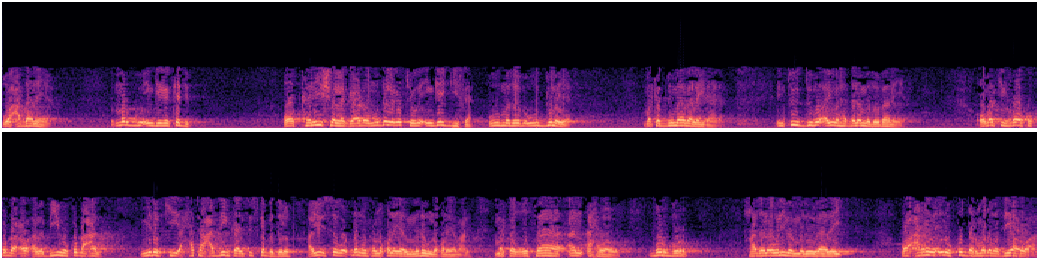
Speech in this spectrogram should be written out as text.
wuu caddaanayaa markuu ingega kadib oo kaliisha la gaadho oo muddo laga joogo ingeygiisa wuu madoob wuu dumayaa marka dumaa baa la yidhaahdaa. Intuu dumo ayuu haddana madoobaanaya oo markii roobku ku dhaco ama biyuhu ku dhacaan midabkii xataa cadiinka intuu iska bedelo ayuu isagoo dhan wuxuu noqonayaa madow noqonaya macna. Marka huhaa'an axwaawe burbur haddana weliba madoobaaday oo carada inuu ku darmadoba diyaar u ah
